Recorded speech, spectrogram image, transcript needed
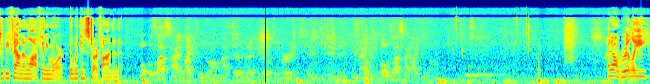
to be found in life anymore, that we can start finding it. What was last night like for you all after the, the guilty verdict and, and they came back? What was last night like for you all? I don't really.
